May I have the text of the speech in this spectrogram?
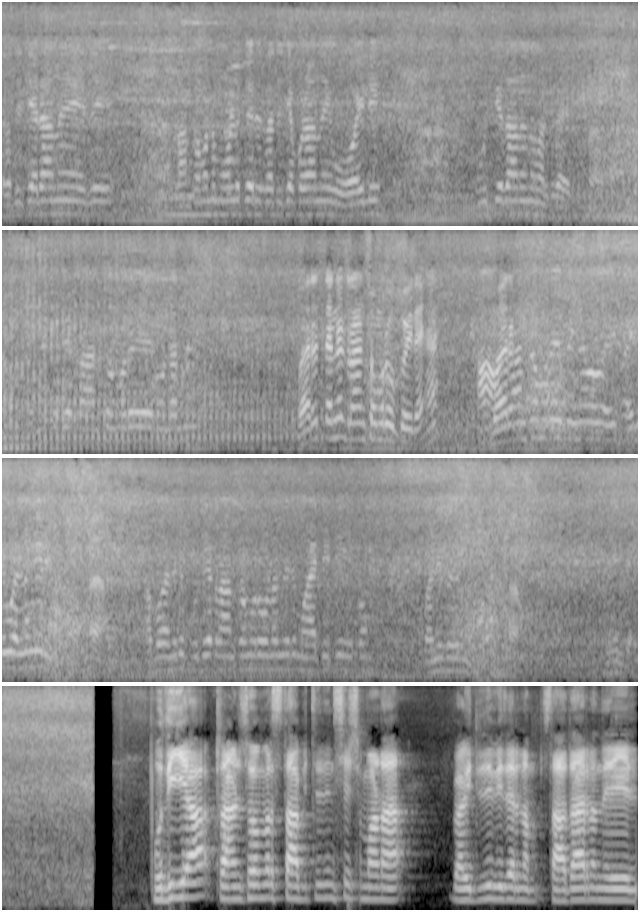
ശ്രദ്ധിച്ചേരാന്ന് ഇത് ട്രാൻസ്ഫോമറിന്റെ മുകളിൽ കയറി ശ്രദ്ധിച്ചപ്പോഴാണ് ഈ ഓയിൽ ഊറ്റിയതാണെന്ന് മനസ്സിലായത്. പിന്നെ പുതിയ ട്രാൻസ്ഫോമർ കൊണ്ടുവന്ന് വേറെ തന്നെ ട്രാൻസ്ഫോമർ വെക്കും ഇതേ? ആ ട്രാൻസ്ഫോമർ പിന്നെ അതിൽ വെള്ളം കയറി. അപ്പോൾ എന്നിട്ട് പുതിയ ട്രാൻസ്ഫോമർ കൊണ്ടുവന്നിട്ട് മാറ്റിയിട്ട് ഇപ്പം പണി തീർന്നു. പുതിയ ട്രാൻസ്ഫോമർ സ്ഥാപിച്ചതിന് ശേഷമാണ് വൈദ്യുതി വിതരണം സാധാരണ നിലയിൽ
